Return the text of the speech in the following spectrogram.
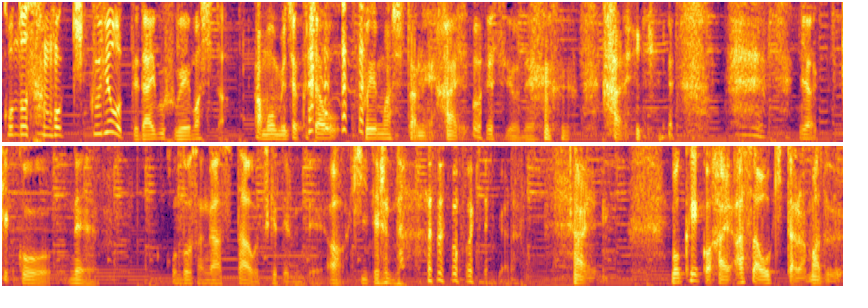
近藤さんも聞く量ってだいぶ増えました？あ、もうめちゃくちゃ増えましたね。はい。そうですよね。はい。いや、結構ね、近藤さんがスターをつけてるんで、あ、聞いてるんだと 思いながら。はい。僕結構、はい、朝起きたらまず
